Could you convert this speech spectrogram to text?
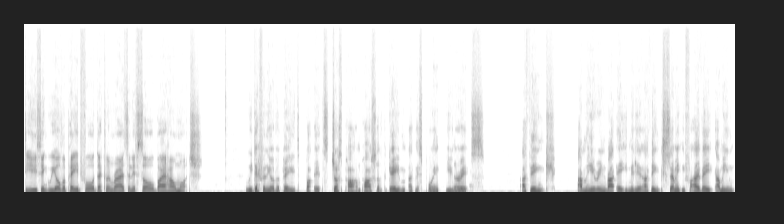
do you think we overpaid for Declan Rice, and if so, by how much? we definitely overpaid, but it's just part and parcel of the game at this point. You know, it's. I think I'm hearing about 80 million. I think 75, 8. I mean,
